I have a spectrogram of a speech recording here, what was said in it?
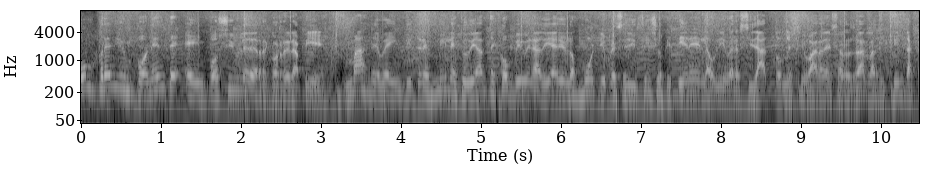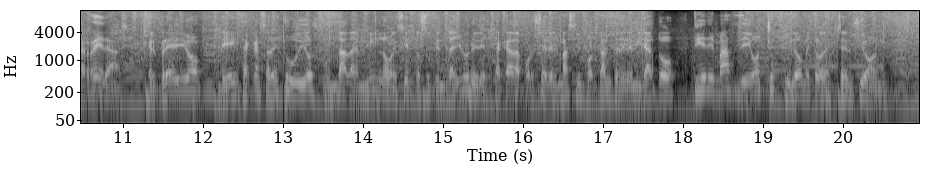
Un predio imponente e imposible de recorrer a pie. Más de 23.000 estudiantes conviven a diario en los múltiples edificios que tiene la universidad donde se van a desarrollar las distintas carreras. El predio de esta casa de estudios, fundada en 1971 y destacada por ser el más importante del Emirato, tiene más de 8 kilómetros de extensión.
